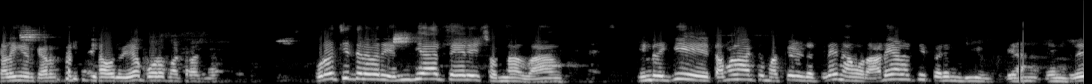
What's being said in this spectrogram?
கலைஞர் கருணாநிதி அவர் ஏன் போட மாட்டாங்க புரட்சி தலைவர் எம்ஜிஆர் பெயரை சொன்னால்தான் இன்றைக்கு தமிழ்நாட்டு மக்களிடத்திலே நாம் ஒரு அடையாளத்தை பெற முடியும் என்- என்று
